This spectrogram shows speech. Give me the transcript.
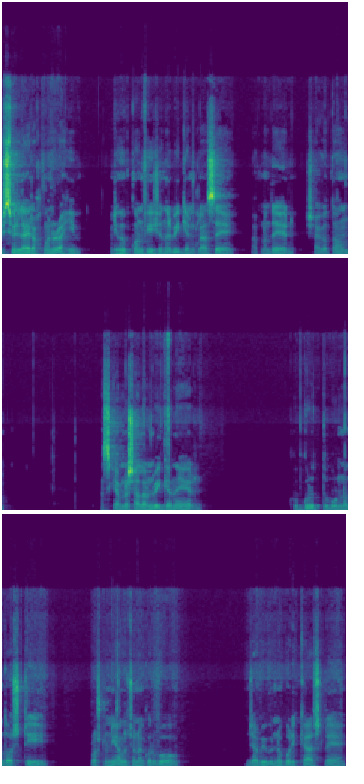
বিসমিল্লাহ রহমান রাহিম। রিমুভ কনফিউশনের বিজ্ঞান ক্লাসে আপনাদের স্বাগতম। আজকে আমরা সাধারণ বিজ্ঞানের খুব গুরুত্বপূর্ণ দশটি প্রশ্ন নিয়ে আলোচনা করব, যা বিভিন্ন পরীক্ষা আসলে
